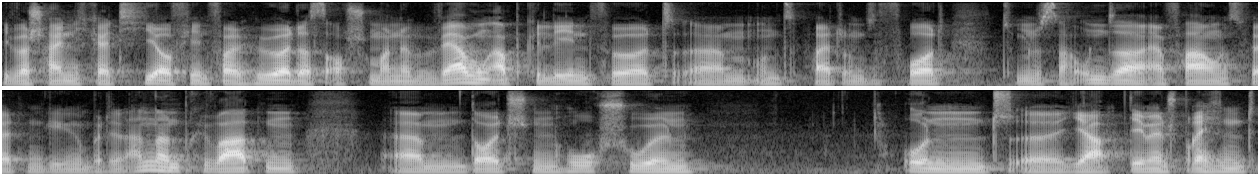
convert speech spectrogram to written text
die Wahrscheinlichkeit hier auf jeden Fall höher, dass auch schon mal eine Bewerbung abgelehnt wird ähm, und so weiter und so fort, zumindest nach unserer Erfahrungswerten gegenüber den anderen privaten ähm, deutschen Hochschulen. Und äh, ja, dementsprechend,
